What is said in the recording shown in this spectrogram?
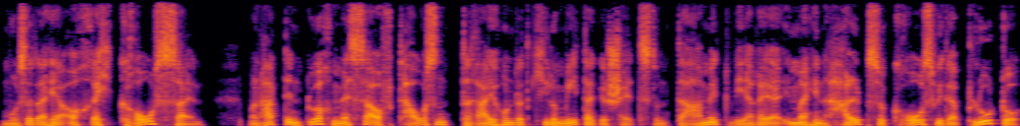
muss er daher auch recht groß sein. Man hat den Durchmesser auf 1300 Kilometer geschätzt und damit wäre er immerhin halb so groß wie der Pluto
